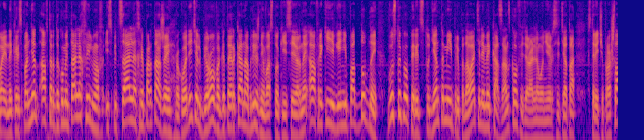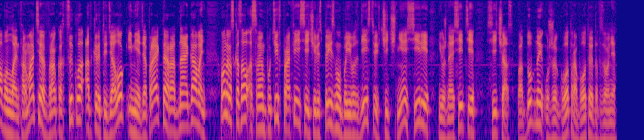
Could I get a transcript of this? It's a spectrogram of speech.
Военный корреспондент, автор документальных фильмов и специальных репортажей, руководитель бюро ВГТРК на Ближнем Востоке и Северной Африке Евгений Поддубный выступил перед студентами и преподавателями Казанского федерального университета. Встреча прошла в онлайн-формате в рамках цикла «Открытый диалог» и медиапроекта «Родная гавань». Он рассказал о своем пути в профессии через призму боевых действий в Чечне, Сирии, Южной Осетии. Сейчас Поддубный уже год работает в зоне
